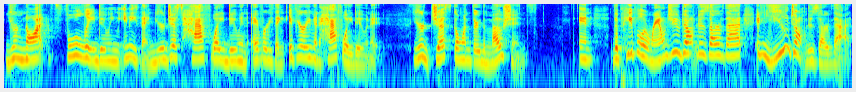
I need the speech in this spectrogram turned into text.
you're not fully doing anything. You're just halfway doing everything. If you're even halfway doing it, you're just going through the motions. And the people around you don't deserve that, and you don't deserve that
